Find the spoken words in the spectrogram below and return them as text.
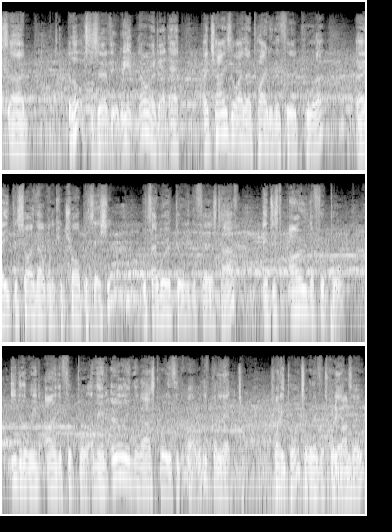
So, but the Hawks deserve their win. Don't worry about that. They changed the way they played in the third quarter. They decided they were going to control possession, which they weren't doing in the first half, and just own the football. Into the win, own the football. And then early in the last quarter, you think, oh, well, they've got it out to 20 points or whatever it's put out to.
